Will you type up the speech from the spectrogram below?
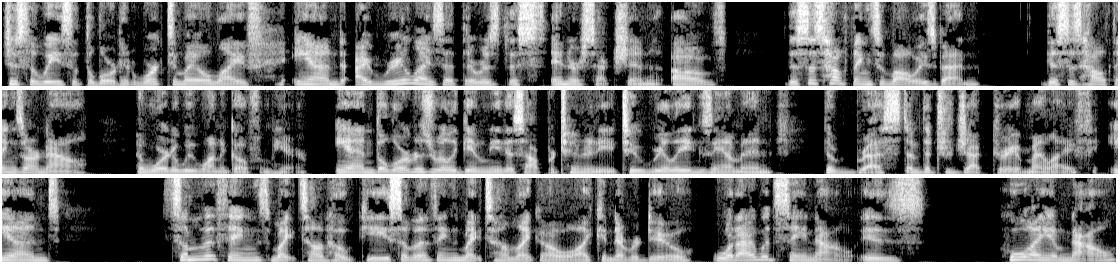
just the ways that the Lord had worked in my own life. And I realized that there was this intersection of this is how things have always been. This is how things are now and where do we want to go from here? And the Lord was really giving me this opportunity to really examine the rest of the trajectory of my life. And some of the things might sound hokey. Some of the things might sound like, oh, well, I can never do. What I would say now is who I am now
